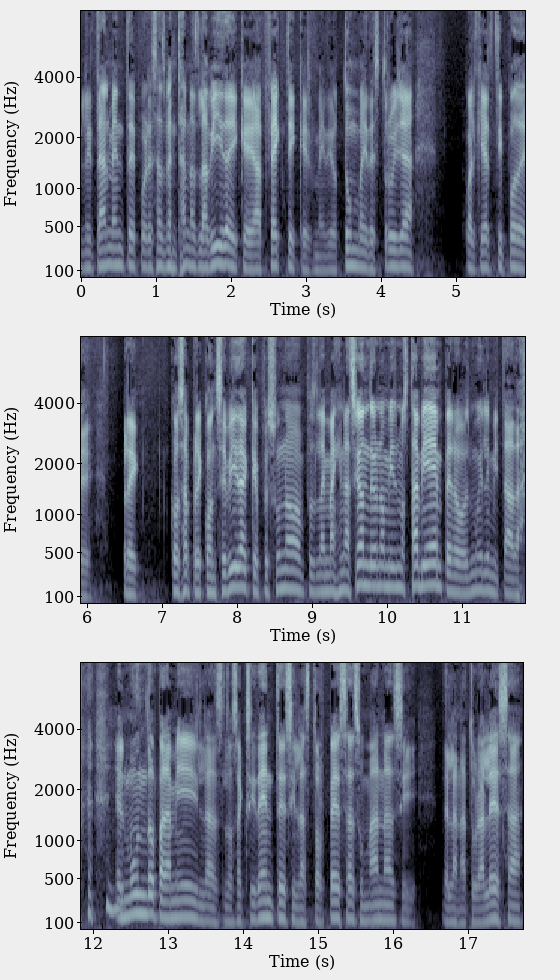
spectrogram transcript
literalmente por esas ventanas la vida y que afecte y que medio tumba y destruya cualquier tipo de pre cosa preconcebida que pues uno, pues la imaginación de uno mismo está bien, pero es muy limitada. El mundo para mí, las, los accidentes y las torpezas humanas y de la naturaleza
